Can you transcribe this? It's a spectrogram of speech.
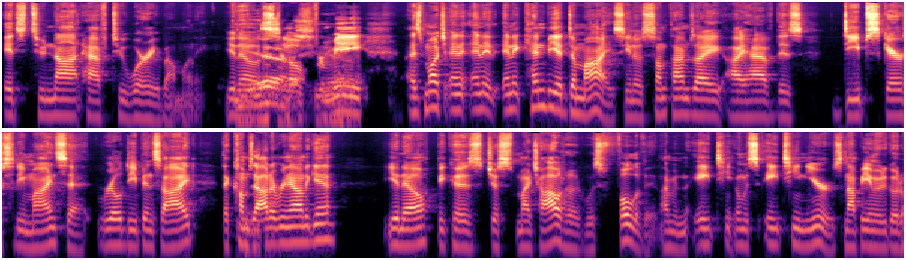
it's to not have to worry about money you know yes, so for yeah. me as much and, and it and it can be a demise you know sometimes i i have this deep scarcity mindset, real deep inside that comes out every now and again, you know, because just my childhood was full of it. I mean, 18, almost 18 years, not being able to go to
